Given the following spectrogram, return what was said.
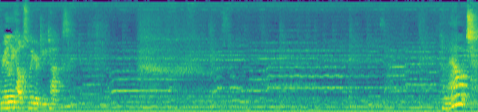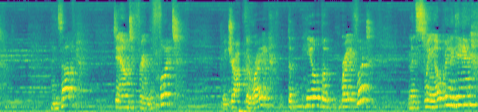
Really helps with your detox. Come out, hands up, down to frame the foot. We drop the right, the heel the right foot, and then swing open again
